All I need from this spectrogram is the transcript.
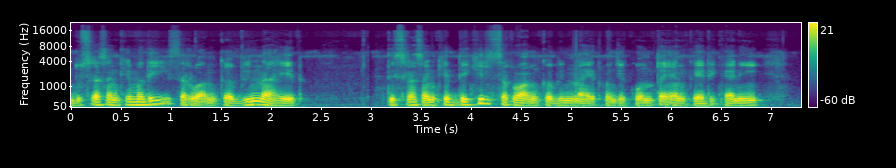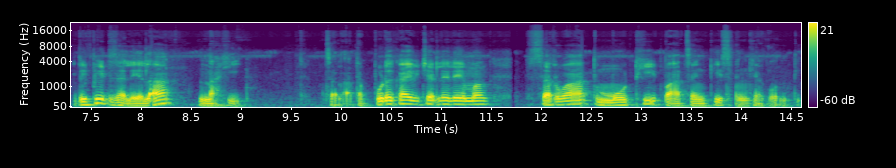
दुसऱ्या संख्येमध्येही सर्व अंक भिन्न आहेत. तिसऱ्या संख्येत देखील सर्व अंक भिन्न आहेत. म्हणजे कोणताही अंक या ठिकाणी रिपीट झालेला नाही. चला आता पुढं काय विचारलेलं आहे मग? सर्वात मोठी पाच अंकी संख्या कोणती?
